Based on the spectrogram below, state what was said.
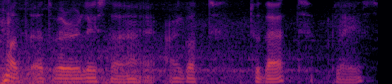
but at very least I, I got to that place.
